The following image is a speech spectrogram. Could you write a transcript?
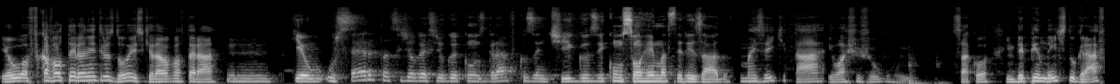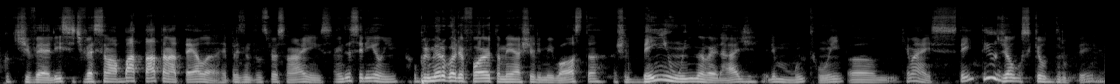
Eu ficava alterando entre os dois, que dava pra alterar. Uhum. Que o, o certo é se jogar esse jogo com os gráficos antigos e com som remasterizado. Mas aí que tá, eu acho o jogo ruim. Sacou? Independente do gráfico que tiver ali, se tivesse uma batata na tela representando os personagens, ainda seria ruim. O primeiro God of War eu também achei ele meio bosta. Achei ele bem ruim, na verdade. Ele é muito ruim. O que mais? Tem, tem os jogos que eu dropei, né?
